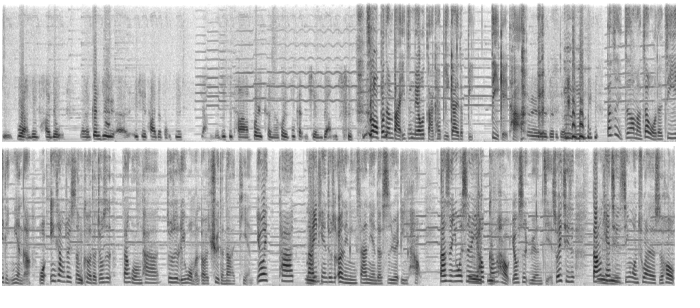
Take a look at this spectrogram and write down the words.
子，不然就他就呃根据呃一些他的粉丝讲的，就是他会可能会不肯签这样子。所以我不能把一支没有打开笔盖的笔递给他。对对对对。但是你知道吗？在我的记忆里面呢，我印象最深刻的就是张国荣他就是离我们而去的那一天，因为他那一天就是二零零三年的四月一号。但是因为四月一号刚好又是愚人节，所以其实当天其实新闻出来的时候，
